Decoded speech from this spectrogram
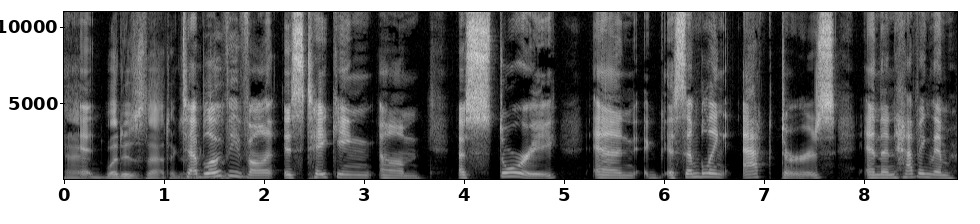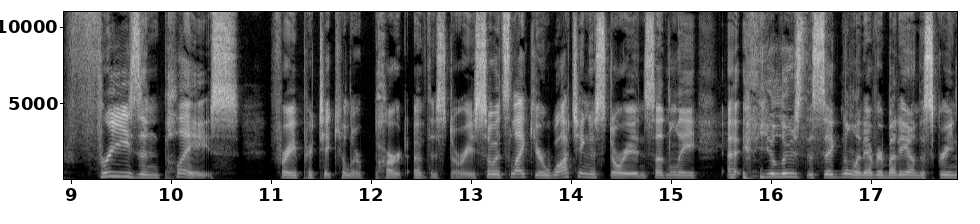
And it, what is that exactly? Tableau vivant is taking um, a story and assembling actors and then having them freeze in place for a particular part of the story. So it's like you're watching a story and suddenly uh, you lose the signal and everybody on the screen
